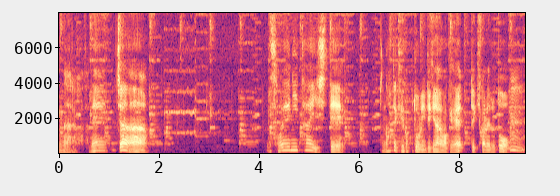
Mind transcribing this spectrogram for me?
うん。なるほどね。じゃあそれに対してなんで計画通りにできないわけ？って聞かれると、うん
